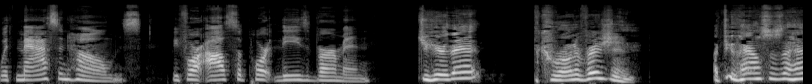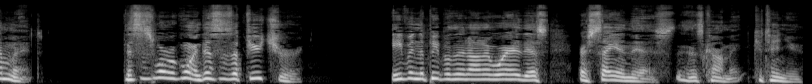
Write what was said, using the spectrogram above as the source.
with mass and homes before I'll support these vermin. Did you hear that? The Corona Vision. A few houses a hamlet. This is where we're going. This is a future. Even the people that are not aware of this are saying this in this comment. Continue.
